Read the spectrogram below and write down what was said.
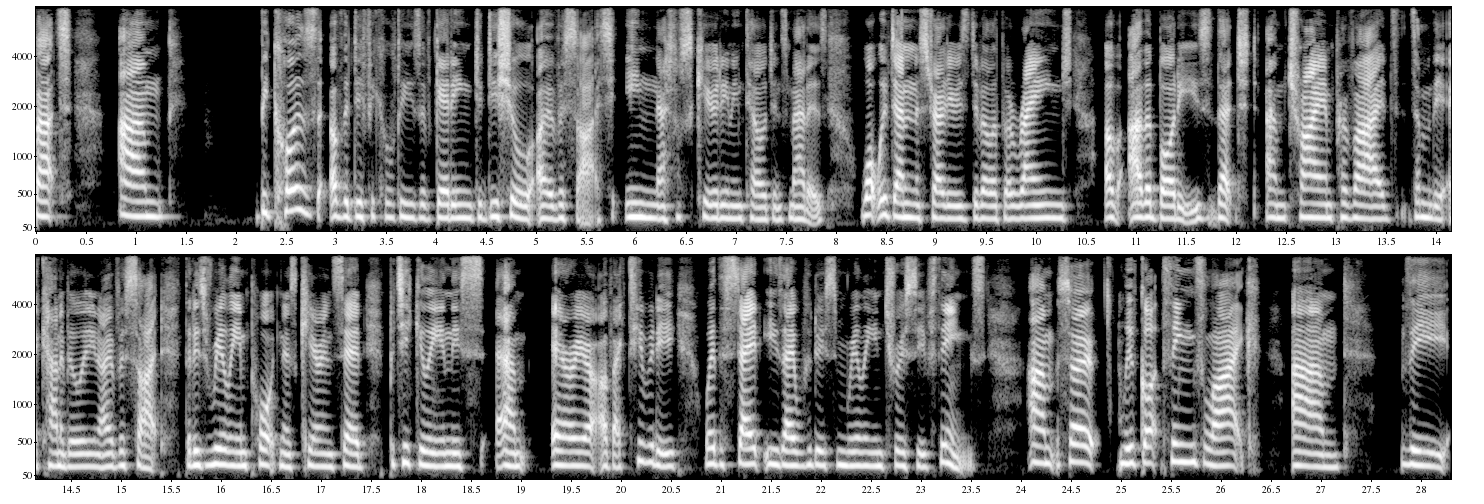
But um, because of the difficulties of getting judicial oversight in national security and intelligence matters, what we've done in Australia is develop a range of other bodies that um, try and provide some of the accountability and oversight that is really important, as Kieran said, particularly in this um, area of activity where the state is able to do some really intrusive things. Um, so we've got things like um, the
